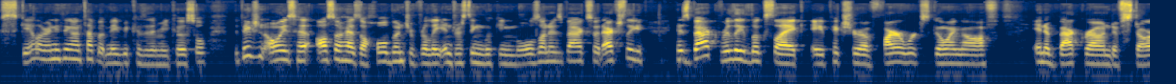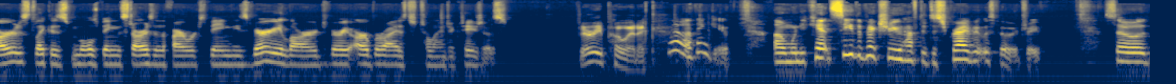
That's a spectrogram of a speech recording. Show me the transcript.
scale or anything on top, but maybe because they're mucosal. The patient always ha- also has a whole bunch of really interesting looking moles on his back. So it actually, his back really looks like a picture of fireworks going off in a background of stars, like his moles being the stars and the fireworks being these very large, very arborized telangiectasias. Very poetic. Yeah, thank you. Um, when you can't see the picture, you have to describe it with poetry. So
